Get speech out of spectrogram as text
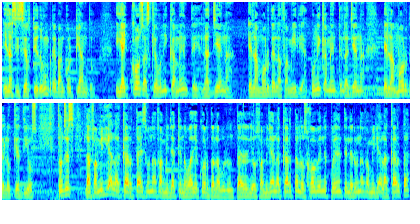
y las incertidumbres van golpeando y hay cosas que únicamente las llena el amor de la familia, únicamente la llena el amor de lo que es Dios. Entonces, la familia a la carta es una familia que no va de acuerdo a la voluntad de Dios. Familia a la carta, los jóvenes pueden tener una familia a la carta,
